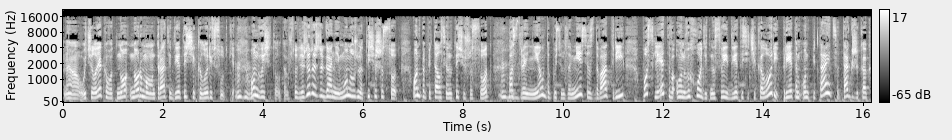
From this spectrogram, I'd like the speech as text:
э, у человека вот норма, он тратит 2000 калорий в сутки. Угу. Он высчитал, там, что для жиросжигания ему нужно 1600. Он попитался на 1600, угу. постройнел, допустим, за месяц, два, три. После этого он выходит на свои 2000 калорий, при этом он питается так же, как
